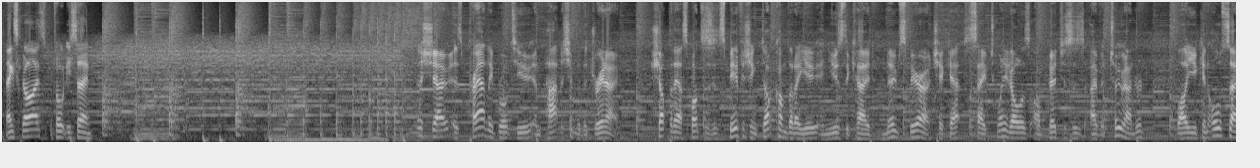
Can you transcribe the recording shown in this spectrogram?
Thanks, guys. We'll talk to you soon. This show is proudly brought to you in partnership with Adreno. Shop with our sponsors at spearfishing.com.au and use the code NoobSpearo at checkout to save $20 on purchases over 200 while you can also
